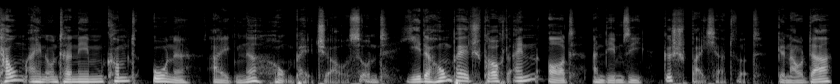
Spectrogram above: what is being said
Kaum ein Unternehmen kommt ohne eigene Homepage aus. Und jede Homepage braucht einen Ort, an dem sie gespeichert wird. Genau da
